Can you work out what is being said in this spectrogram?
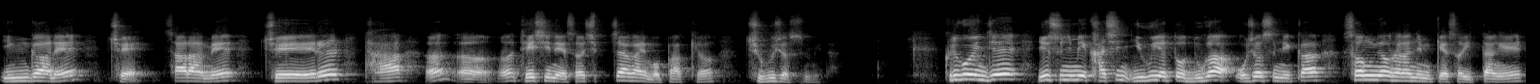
인간의 죄. 사람의 죄를 다 어, 어, 어, 대신해서 십자가에 못 박혀 죽으셨습니다. 그리고 이제 예수님이 가신 이후에 또 누가 오셨습니까? 성령 하나님께서 이 땅에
